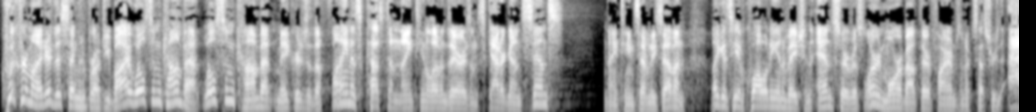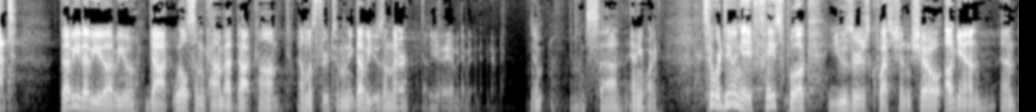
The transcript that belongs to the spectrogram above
quick reminder: this segment brought to you by Wilson Combat. Wilson Combat, makers of the finest custom 1911s ARs and scatterguns since 1977. Legacy of quality, innovation, and service. Learn more about their firearms and accessories at www.wilsoncombat.com. I almost threw too many W's in there. Yep. It's uh, anyway. So we're doing a Facebook users question show again, and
